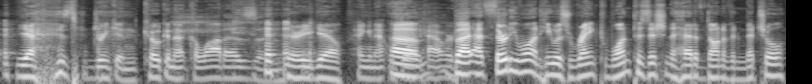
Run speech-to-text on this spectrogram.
Yeah, he's- Drinking coconut coladas and there you go. hanging out with Um, Howard. but at 31, he was ranked one position ahead of Donovan Mitchell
